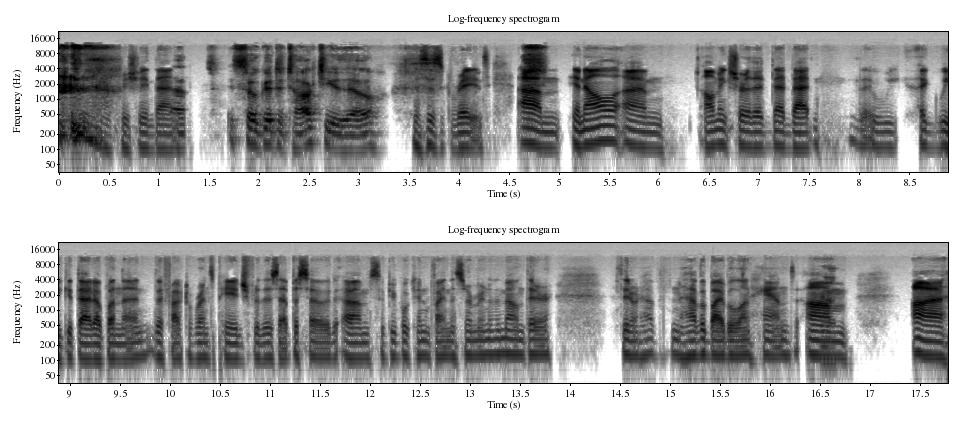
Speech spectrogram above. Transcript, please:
I appreciate that. Uh, it's so good to talk to you though. This is great. Um, and I'll um, I'll make sure that that that, that we we get that up on the the Fractal Friends page for this episode, um, so people can find the Sermon on the Mount there if they don't have have a Bible on hand. Um, yeah. uh,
